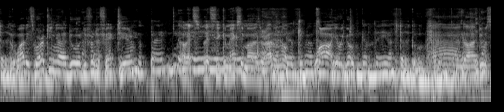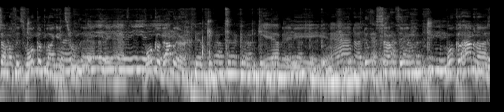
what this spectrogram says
And while it's working, I do a different effect here. Uh, let's let's take a maximizer. I don't know. Wow, here we go. And I do some of these vocal plugins from there that they have. Vocal doubler. Yeah, baby. And I do something vocal harmonizer.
